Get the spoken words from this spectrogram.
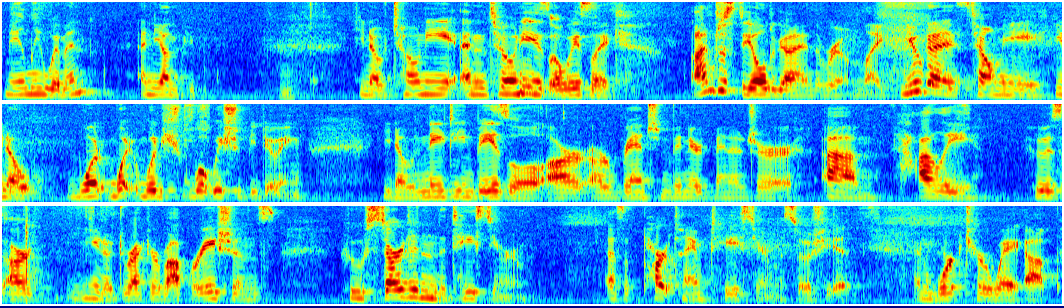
mainly women and young people. Mm-hmm. You know, Tony and Tony is always like, I'm just the old guy in the room. Like, you guys tell me, you know, what, what, what, what we should be doing. You know, Nadine Basil, our, our ranch and vineyard manager, um, Hallie, who is our, you know, director of operations, who started in the tasting room as a part-time tasting room associate and worked her way up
